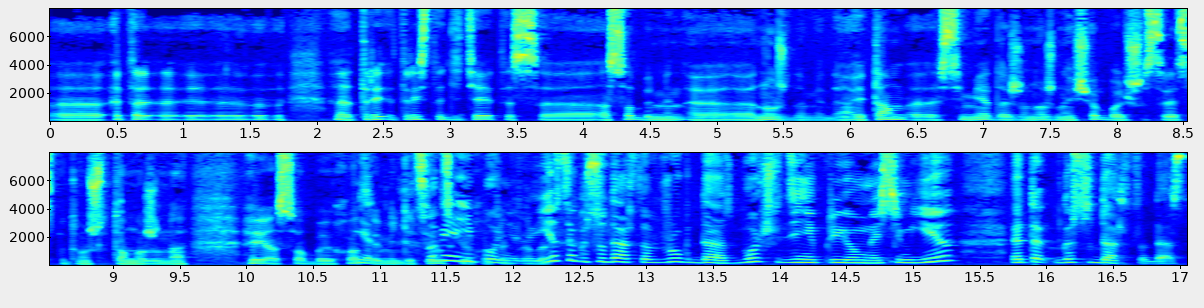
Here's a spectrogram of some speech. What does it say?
э, это э, 300 детей это с особыми нуждами, да, и там семье даже нужно еще больше средств, потому что там нужен и особый уход, Нет, и медицинский вы меня не уход. поняли. Если государство вдруг даст больше денег приемной семье, это государство даст,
